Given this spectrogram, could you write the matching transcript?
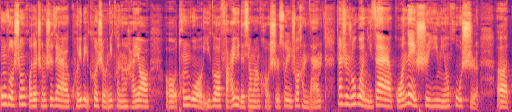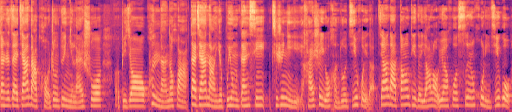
工作生活的城市在魁北克省，你可能还要哦通过一个法语的相关考试，所以说很难。但是如果你在国内是一名护士，呃，但是在加拿大考证对你来说呃比较困难的话，大家呢也不用担心，其实你还是有很多机会的。加拿大当地的养老院或私人护理机构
